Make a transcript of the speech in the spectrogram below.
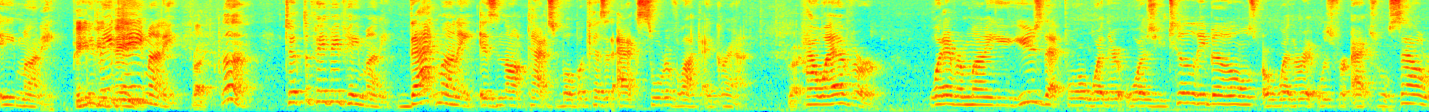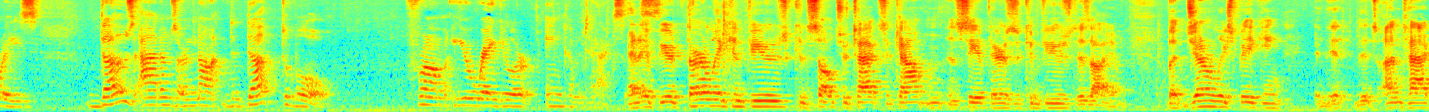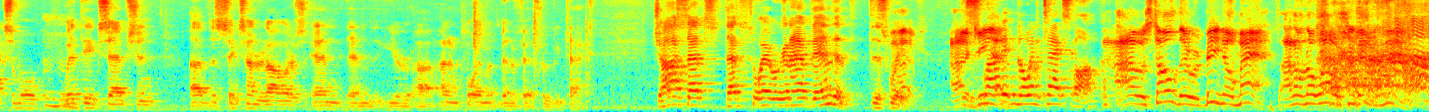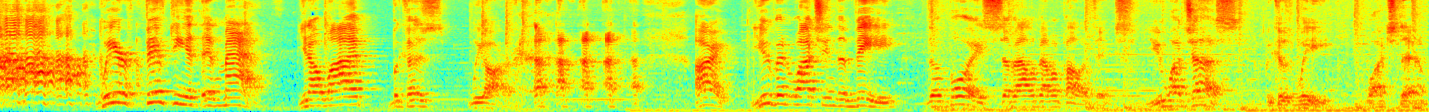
PPE money, PPP. money, Right. look, took the PPP money, that money is not taxable because it acts sort of like a grant. Right. However, whatever money you use that for, whether it was utility bills or whether it was for actual salaries, those items are not deductible from your regular income taxes. And if you're thoroughly confused, consult your tax accountant and see if they're as confused as I am. But generally speaking, it, it- it's untaxable Mm-hmm. with the exception of the six hundred dollars and, and your uh, unemployment benefits would be taxed. Josh, that's, that's the way we're gonna have to end it this week. Uh, this is why I didn't go into tax law. I was told there would be no math. I don't know why we keep having math. We are 50th in math. You know why? Because we are. All right, you've been watching The V, the voice of Alabama politics. You watch us because we watch them.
